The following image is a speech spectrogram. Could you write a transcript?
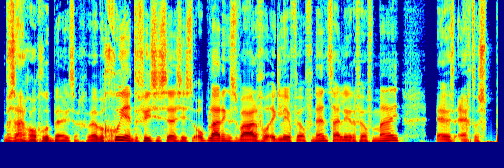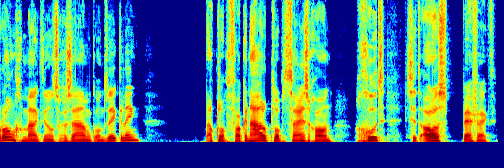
we zijn gewoon goed bezig. We hebben goede intervisiesessies, de opleiding is waardevol, ik leer veel van hen, zij leren veel van mij. Er is echt een sprong gemaakt in onze gezamenlijke ontwikkeling. Nou klopt, vak inhoudelijk klopt, zijn ze gewoon goed, zit alles perfect.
